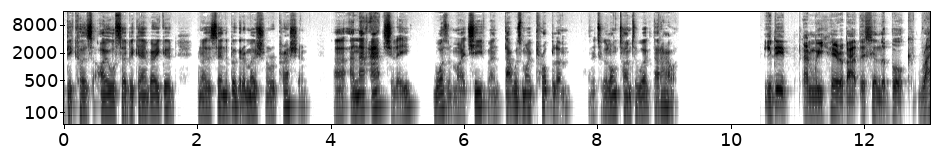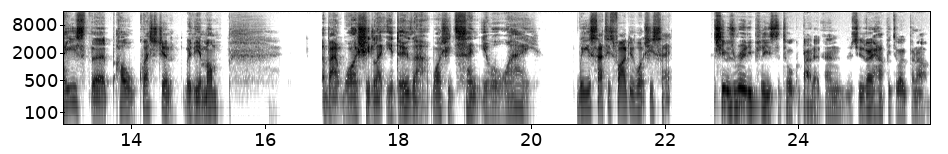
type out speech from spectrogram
because I also became very good, you know, as I say in the book, at emotional repression. Uh, and that actually wasn't my achievement, that was my problem. And it took a long time to work that out. You did, and we hear about this in the book, raise the whole question with your mum about why she'd let you do that, why she'd sent you away. Were you satisfied with what she said? She was really pleased to talk about it and she was very happy to open up.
